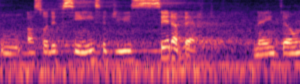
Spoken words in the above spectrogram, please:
o, a sua deficiência, de ser aberto. Né? Então,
